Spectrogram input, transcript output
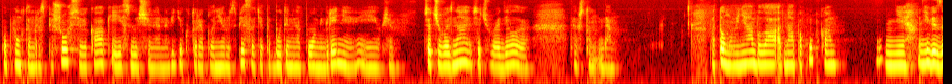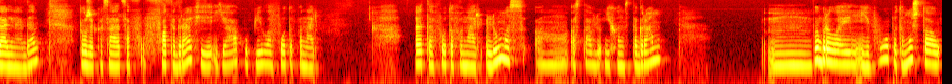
по пунктам распишу все и как. И следующее, наверное, видео, которое я планирую записывать, это будет именно по мигрени и, в общем, все, чего я знаю, все, чего я делаю. Так что, да. Потом у меня была одна покупка, не, не вязальная, да, тоже касается фотографии. Я купила фотофонарь. Это фотофонарь Lumos. Э, оставлю их инстаграм. Выбрала его, потому что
